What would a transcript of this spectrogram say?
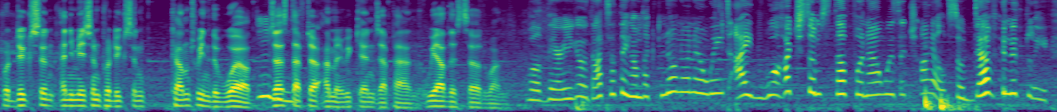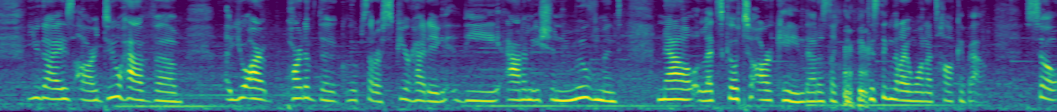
production animation production country in the world, mm-hmm. just after America and Japan. We are the third one. Well, there you go. That's the thing. I'm like, no, no, no, wait. I watched some stuff when I was a child, so definitely, you guys are do have um, you are part of the groups that are spearheading the animation movement. Now, let's go to Arcane. That is like the biggest thing that I want to talk about. So,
